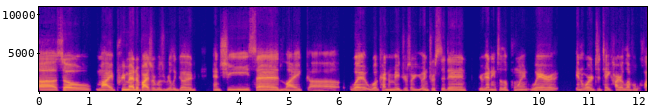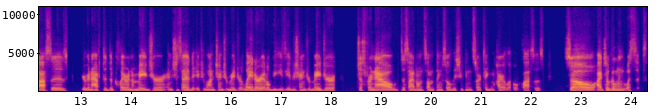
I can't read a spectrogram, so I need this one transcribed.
uh, so my pre-med advisor was really good. And she said, like, uh, what, what kind of majors are you interested in? You're getting to the point where in order to take higher level classes, you're going to have to declare in a major. And she said, if you want to change your major later, it'll be easy to change your major just for now decide on something so at least you can start taking higher level classes. So i took a linguistics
